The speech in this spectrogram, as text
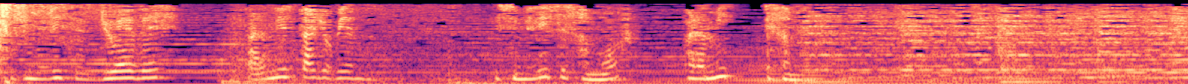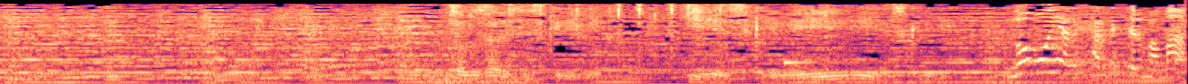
Y si me dices llueve, para mí está lloviendo. Y si me dices amor, para mí es amor. Escribir y escribir. No voy a dejar de ser mamá.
